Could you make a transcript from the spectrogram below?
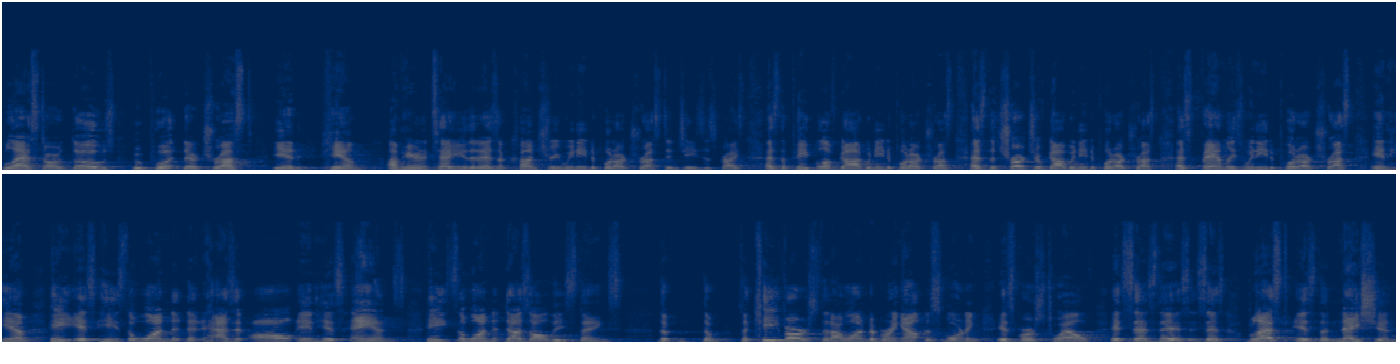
blessed are those who put their trust in him. I'm here to tell you that as a country, we need to put our trust in Jesus Christ. As the people of God, we need to put our trust. As the church of God, we need to put our trust. As families, we need to put our trust in Him. He is, He's the one that, that has it all in His hands. He's the one that does all these things. The, the, the key verse that I wanted to bring out this morning is verse 12. It says this It says, Blessed is the nation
